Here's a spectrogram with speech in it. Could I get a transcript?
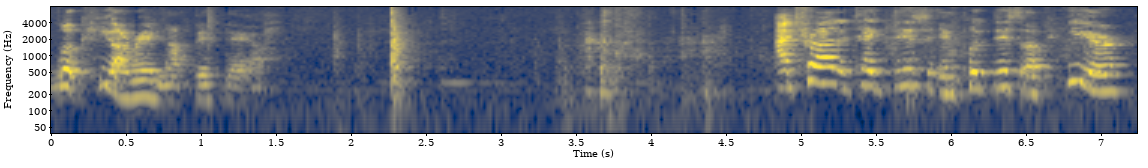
look, he already knocked this down. I try to take this and put this up here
